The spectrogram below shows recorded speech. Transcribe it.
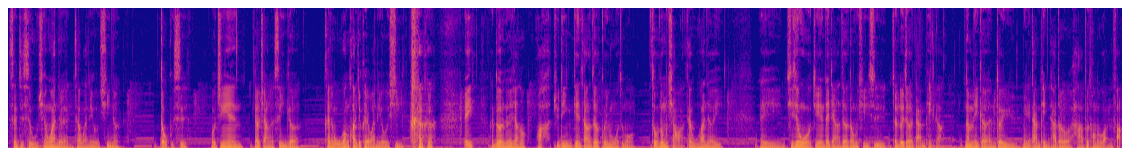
甚至是五千万的人在玩的游戏呢？都不是。我今天要讲的是一个可能五万块就可以玩的游戏。哎。很多人都会想说：“哇，GD 你电商的这个规模怎么做那么小啊？才五万而已。”诶，其实我今天在讲的这个东西是针对这个单品啊。那每个人对于每个单品，它都有它不同的玩法，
